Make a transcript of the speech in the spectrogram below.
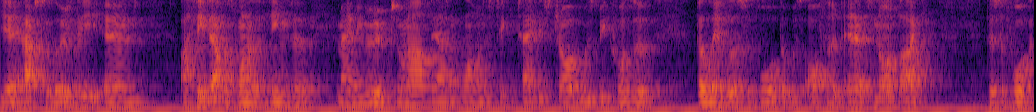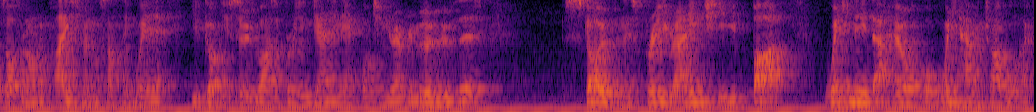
Yeah, absolutely, and I think that was one of the things that made me move two and a half thousand kilometers to take this job was because of the level of support that was offered, and it's not like the support that's offered on a placement or something where you've got your supervisor breathing down your neck, watching your every move. There's scope and there's free range here, but when you need that help or when you're having trouble, like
